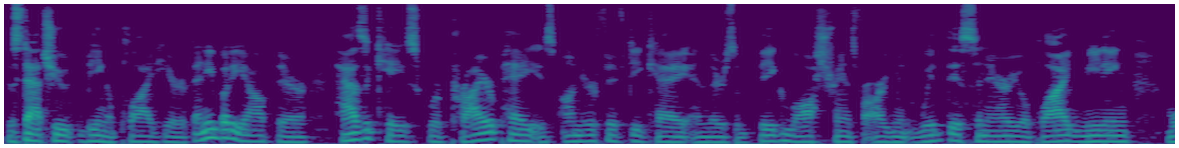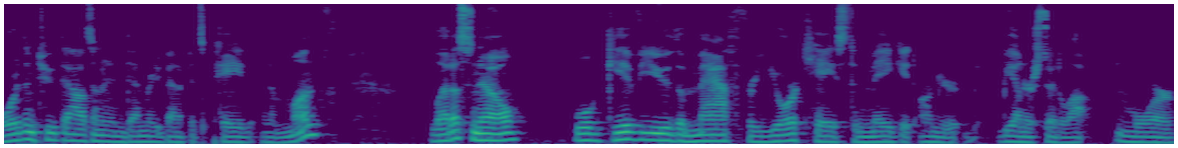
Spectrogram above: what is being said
the statute being applied here. If anybody out there has a case where prior pay is under 50K and there's a big loss transfer argument with this scenario applied, meaning more than 2,000 in indemnity benefits paid in a month, let us know. We'll give you the math for your case to make it under be understood a lot more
